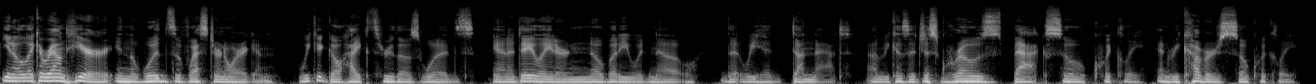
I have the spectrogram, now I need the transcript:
You know, like around here in the woods of Western Oregon, we could go hike through those woods, and a day later, nobody would know that we had done that um, because it just grows back so quickly and recovers so quickly.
